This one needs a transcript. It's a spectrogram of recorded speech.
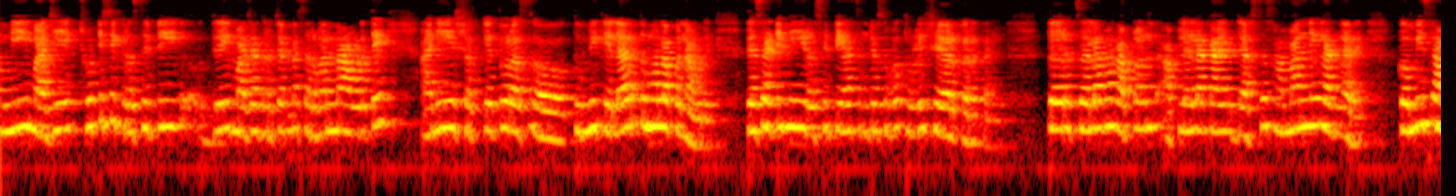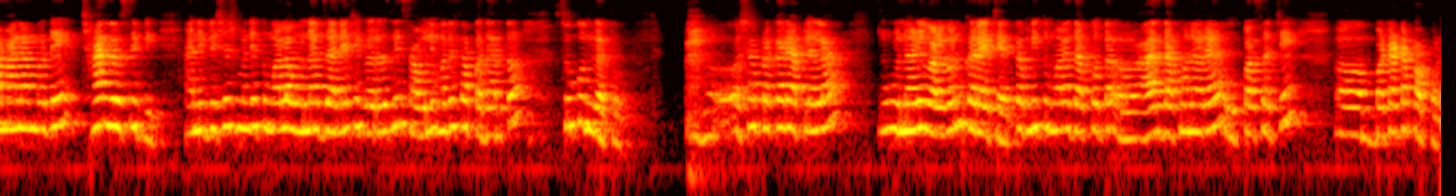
मी माझी एक छोटीशी रेसिपी जे माझ्या घरच्यांना सर्वांना आवडते आणि शक्यतो रस तुम्ही केल्यावर तुम्हाला पण आवडेल. त्यासाठी मी ही रेसिपी आज तुमच्यासोबत थोडी शेअर करत आहे. तर चला मग आपण आपल्याला काय जास्त सामान नाही लागणार आहे. कमी सामानामध्ये छान रेसिपी आणि विशेष म्हणजे तुम्हाला उन्हात जाण्याची गरज नाही सावलीमध्येच हा पदार्थ सुकून जातो. अशा प्रकारे आपल्याला उन्हाळी वाळवण करायचे आहे. तर मी तुम्हाला दाखवता आज दाखवणार आहे उपासाचे बटाटा पापड.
